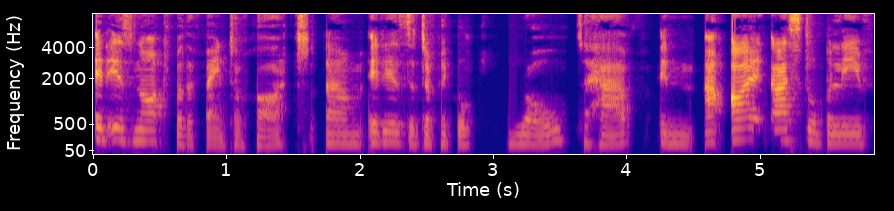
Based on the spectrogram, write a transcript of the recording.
it is not for the faint of heart um, it is a difficult role to have in I, I still believe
